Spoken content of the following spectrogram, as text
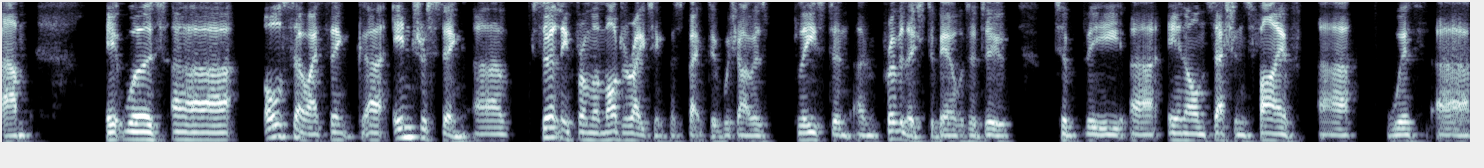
Um, it was uh, also, I think, uh, interesting, uh, certainly from a moderating perspective, which I was pleased and, and privileged to be able to do, to be uh, in on sessions five uh, with uh,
